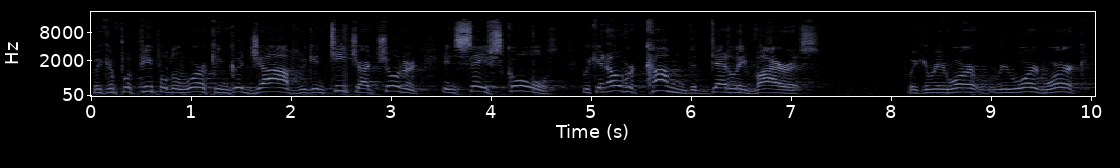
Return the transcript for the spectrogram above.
We can put people to work in good jobs. We can teach our children in safe schools. We can overcome the deadly virus. We can reward, reward work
